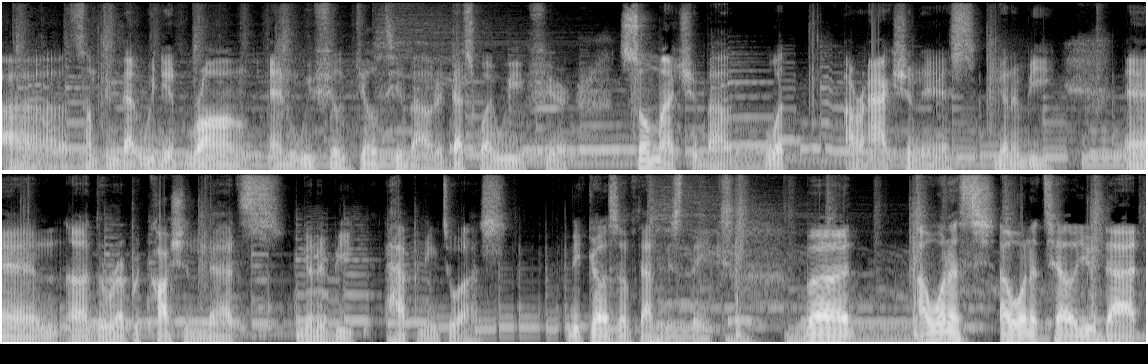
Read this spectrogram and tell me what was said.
uh, something that we did wrong and we feel guilty about it. That's why we fear so much about what our action is gonna be and uh, the repercussion that's gonna be happening to us because of that mistakes. But i want to i want to tell you that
